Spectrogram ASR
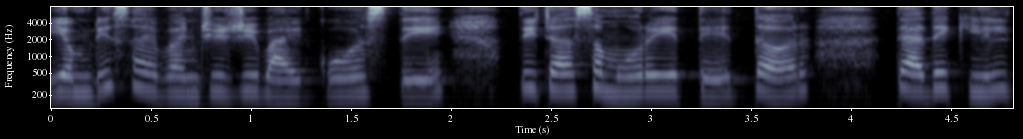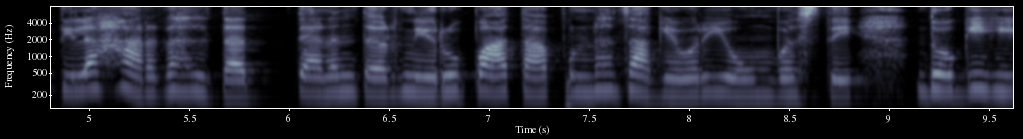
एम डी साहेबांची जी बायको असते तिच्या समोर येते तर त्या देखील तिला हार घालतात. त्यानंतर निरूपा आता पुन्हा जागेवर येऊन बसते. दोघीही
